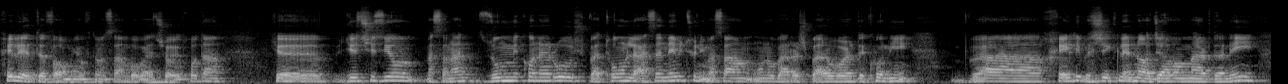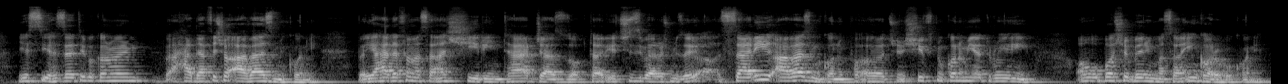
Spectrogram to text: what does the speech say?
خیلی اتفاق میفته. مثلا با بچه های خودم که یه چیزی رو مثلا زوم می‌کنه روش و تو اون لحظه نمی‌تونی مثلا اونو براش برآورده کنی. و خیلی به شکل ناجوان مردانه ای یه سیاستی بکنم بریم هدفش رو عوض می‌کنی. و یه هدف مثلا شیرینتر جذابتر یه چیزی براش می‌ذاری سریع عوض می‌کنه شیفت می‌کنه میاد روی این. اما باشه بریم مثلا این کارو بکنیم.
